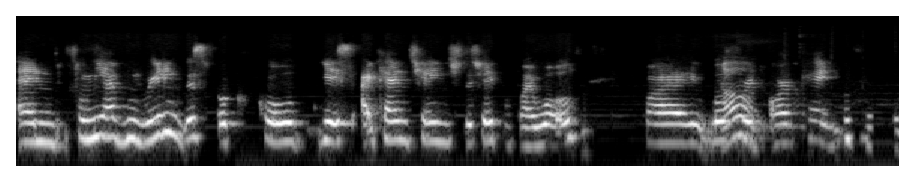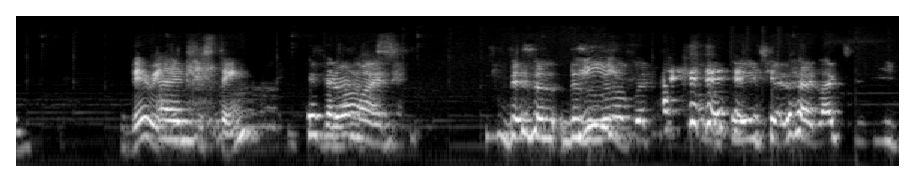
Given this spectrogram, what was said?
And for me, I've been reading this book called Yes, I Can Change the Shape of My World by Wilfred Oh. R. Kane. Very And- interesting. If you don't mind, there's a there's a little bit of a page here that I'd like to read.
